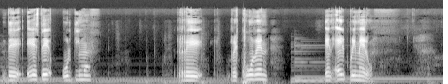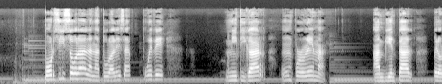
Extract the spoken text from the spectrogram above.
de este último recurren en el primero. Por sí sola la naturaleza puede mitigar un problema ambiental, pero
